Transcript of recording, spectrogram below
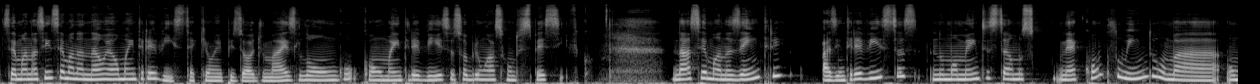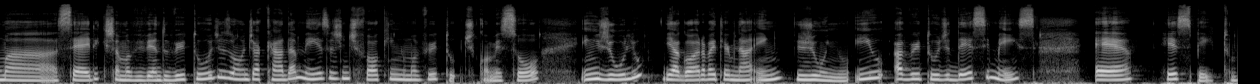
Semana sim, semana não é uma entrevista, que é um episódio mais longo com uma entrevista sobre um assunto específico. Nas semanas entre as entrevistas, no momento estamos né, concluindo uma, uma série que chama Vivendo Virtudes, onde a cada mês a gente foca em uma virtude. Começou em julho e agora vai terminar em junho. E a virtude desse mês é respeito.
